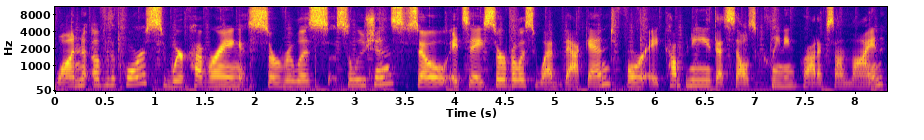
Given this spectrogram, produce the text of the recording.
one of the course, we're covering serverless solutions. So it's a serverless web backend for a company that sells cleaning products online.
